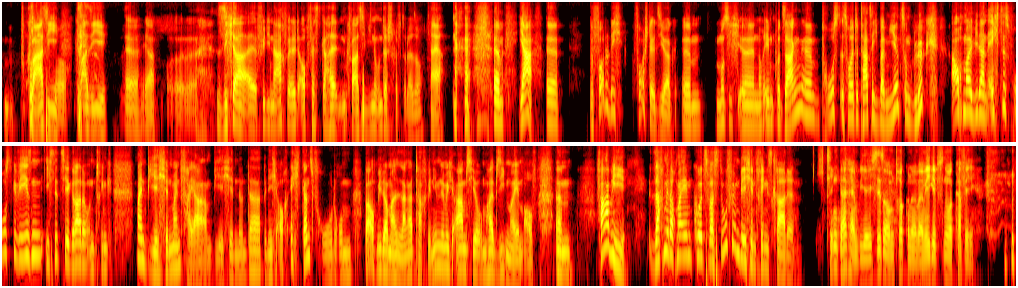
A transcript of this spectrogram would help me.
äh, quasi, Ja. quasi äh, ja, äh, sicher für die Nachwelt auch festgehalten, quasi wie eine Unterschrift oder so. Naja. ähm, ja, bevor du dich vorstellst, Jörg, ähm, muss ich noch eben kurz sagen, Prost ist heute tatsächlich bei mir zum Glück auch mal wieder ein echtes Prost gewesen. Ich sitze hier gerade und trinke mein Bierchen, mein Feierabendbierchen und da bin ich auch echt ganz froh drum. War auch wieder mal ein langer Tag. Wir nehmen nämlich abends hier um halb sieben mal eben auf. Ähm, Fabi, sag mir doch mal eben kurz, was du für ein Bierchen trinkst gerade. Ich trinke gar kein Bier, ich sitze auf dem Trockenen. Bei mir gibt es nur Kaffee.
